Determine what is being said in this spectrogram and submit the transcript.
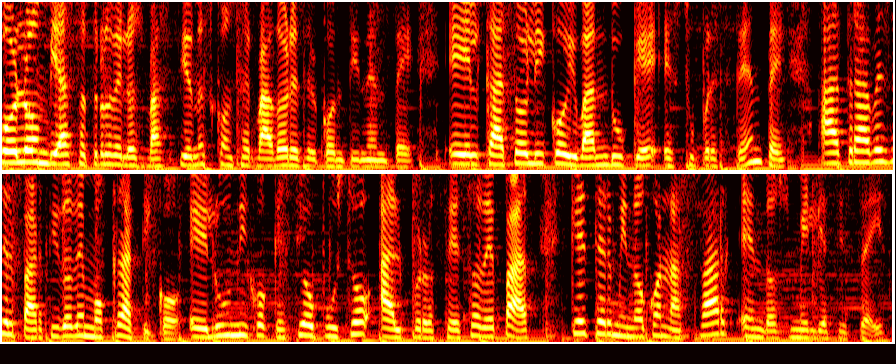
Colombia es otro de los bastiones conservadores del continente. El católico Iván Duque es su presidente, a través del Partido Democrático, el único que se opuso al proceso de paz que terminó con las FARC en 2016.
